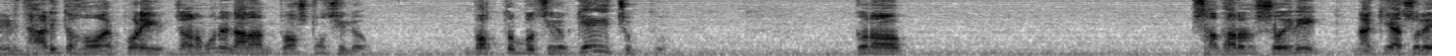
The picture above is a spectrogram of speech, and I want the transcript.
নির্ধারিত হওয়ার পরে জনমনে নানান প্রশ্ন ছিল, বক্তব্য ছিল, কেই চুপ্পু? কোন সাধারণ সৈনিক নাকি আসলে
